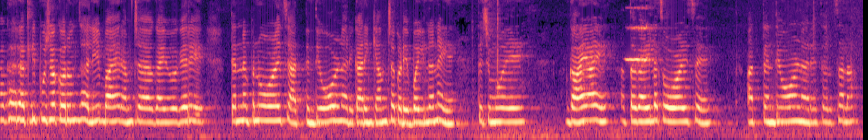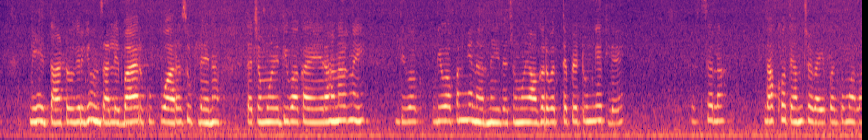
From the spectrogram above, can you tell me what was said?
घरातली पूजा करून झाली बाहेर आमच्या गाई वगैरे. त्यांना पण ओळायचं अत्यंत ते ओवळणार आहे कारण की आमच्याकडे बैल नाही आहे त्याच्यामुळे गाय आहे. आता गाईलाच ओवाळायचं आहे अत्यंत ते ओवाळणार आहे. तर चला मी हे ताट वगैरे घेऊन चालले. बाहेर खूप वारा सुटला आहे ना. त्याच्यामुळे दिवा काय राहणार नाही. दिवा दिवा पण घेणार नाही. त्याच्यामुळे अगरबत्त्या पेटून घेतले. तर चला दाखवते आमच्या गाई पण तुम्हाला.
